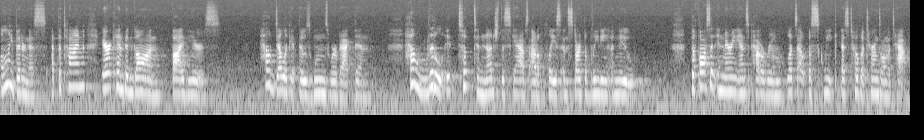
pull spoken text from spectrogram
only bitterness. At the time, Eric had been gone five years. How delicate those wounds were back then. How little it took to nudge the scabs out of place and start the bleeding anew. The faucet in Mary Ann's powder room lets out a squeak as Tova turns on the tap.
